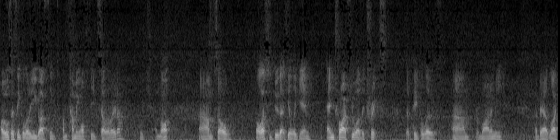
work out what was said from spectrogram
I also think a lot of you guys think I'm coming off the accelerator, which I'm not. Um, so I'll, I'll, actually do that hill again and try a few other tricks that people have um, reminded me about, like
